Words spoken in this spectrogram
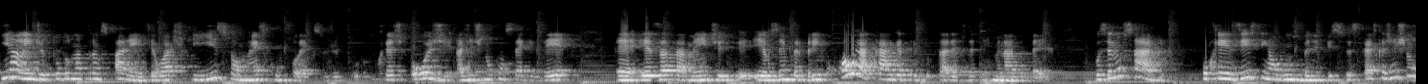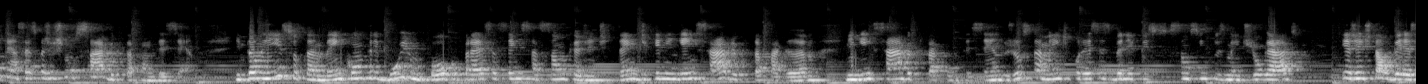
E, além de tudo, na transparência. Eu acho que isso é o mais complexo de tudo. Porque hoje a gente não consegue ver é, exatamente, eu sempre brinco, qual é a carga tributária de determinado bem. Você não sabe. Porque existem alguns benefícios fiscais que a gente não tem acesso, que a gente não sabe o que está acontecendo. Então, isso também contribui um pouco para essa sensação que a gente tem de que ninguém sabe o que está pagando, ninguém sabe o que está acontecendo, justamente por esses benefícios que são simplesmente jogados e a gente talvez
